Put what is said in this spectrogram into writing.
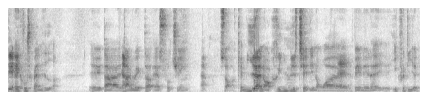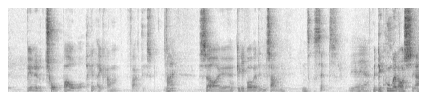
jeg er kan ikke huske, hvad han hedder. Øh, der er Ja. director Astral Chain. Ja. Så Camilla er nok rimelig tæt ind over Ja, ja, ja. ja. Øh, Ikke fordi, at 2 var jo heller ikke ham, faktisk. Nej, Så øh, okay. det kan godt være, det er den samme. interessant. Ja, ja. Men det kunne man også se. Ja.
